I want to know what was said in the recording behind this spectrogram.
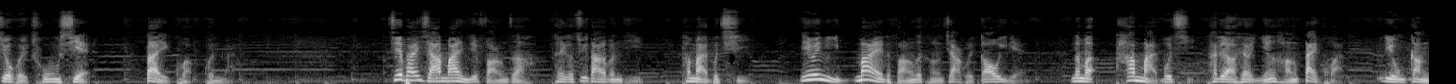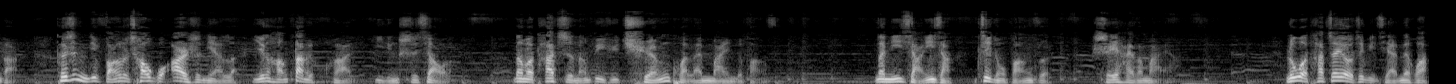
就会出现贷款困难。接盘侠买你这房子啊，他有个最大的问题，他买不起，因为你卖的房子可能价会高一点，那么他买不起，他就要向银行贷款，利用杠杆。可是你这房子超过二十年了，银行贷款已经失效了，那么他只能必须全款来买你的房子。那你想一想，这种房子，谁还能买？如果他真有这笔钱的话，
